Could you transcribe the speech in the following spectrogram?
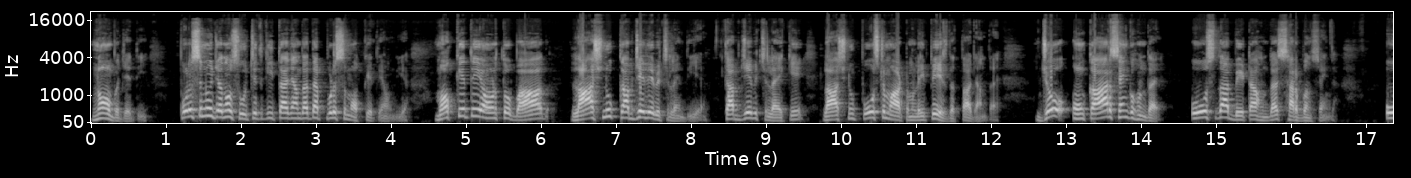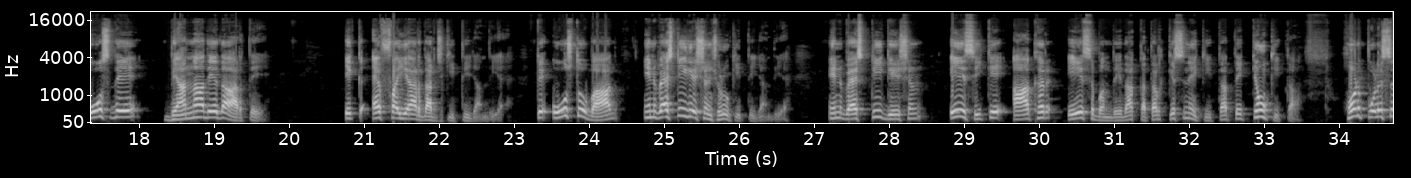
9 ਵਜੇ ਦੀ। ਪੁਲਿਸ ਨੂੰ ਜਦੋਂ ਸੂਚਿਤ ਕੀਤਾ ਜਾਂਦਾ ਤਾਂ ਪੁਲਿਸ ਮੌਕੇ ਤੇ ਆਉਂਦੀ ਹੈ। ਮੌਕੇ ਤੇ ਆਉਣ ਤੋਂ ਬਾਅਦ ਲਾਸ਼ ਨੂੰ ਕਬਜ਼ੇ ਦੇ ਵਿੱਚ ਲੈਂਦੀ ਹੈ। ਕਬਜ਼ੇ ਵਿੱਚ ਲੈ ਕੇ ਲਾਸ਼ ਨੂੰ ਪੋਸਟਮਾਰਟਮ ਲਈ ਭੇਜ ਦਿੱਤਾ ਜਾਂਦਾ ਹੈ। ਜੋ ਓਂਕਾਰ ਸਿੰਘ ਹੁੰਦਾ ਹੈ, ਉਸ ਦਾ ਬੇਟਾ ਹੁੰਦਾ ਹੈ ਸਰਬਨ ਸਿੰਘ। ਉਸ ਦੇ ਬਿਆਨਾਂ ਦੇ ਆਧਾਰ ਤੇ ਇੱਕ ਐਫ ਆਈ ਆਰ ਦਰਜ ਕੀਤੀ ਜਾਂਦੀ ਹੈ ਤੇ ਉਸ ਤੋਂ ਬਾਅਦ ਇਨਵੈਸਟੀਗੇਸ਼ਨ ਸ਼ੁਰੂ ਕੀਤੀ ਜਾਂਦੀ ਹੈ। ਇਨਵੈਸਟੀਗੇਸ਼ਨ ਇਹ ਸੀ ਕਿ ਆਖਰ ਇਸ ਬੰਦੇ ਦਾ ਕਤਲ ਕਿਸ ਨੇ ਕੀਤਾ ਤੇ ਕਿਉਂ ਕੀਤਾ? ਹੁਣ ਪੁਲਿਸ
